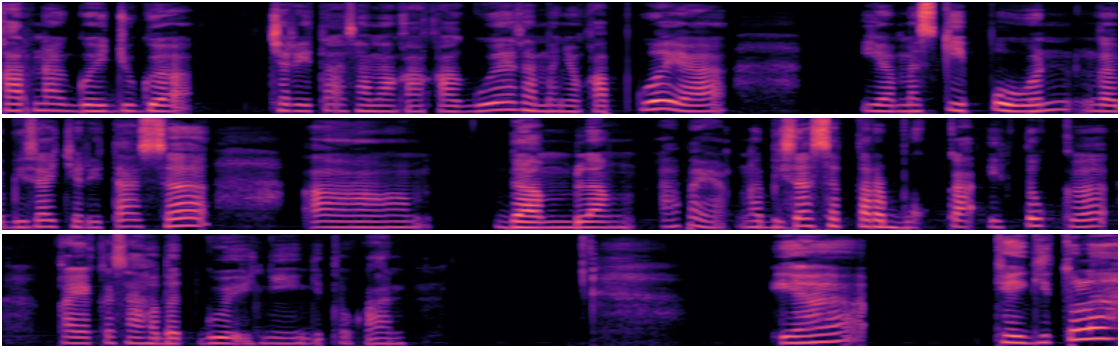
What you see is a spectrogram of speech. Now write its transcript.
karena gue juga cerita sama kakak gue sama nyokap gue ya ya meskipun nggak bisa cerita se uh, gamblang apa ya nggak bisa seterbuka itu ke kayak ke sahabat gue ini gitu kan. Ya kayak gitulah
